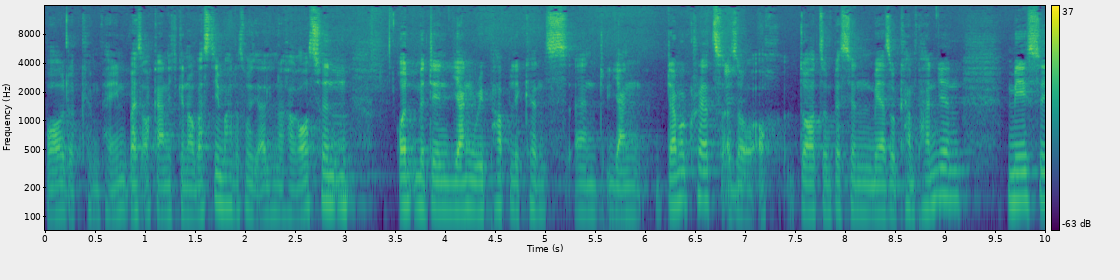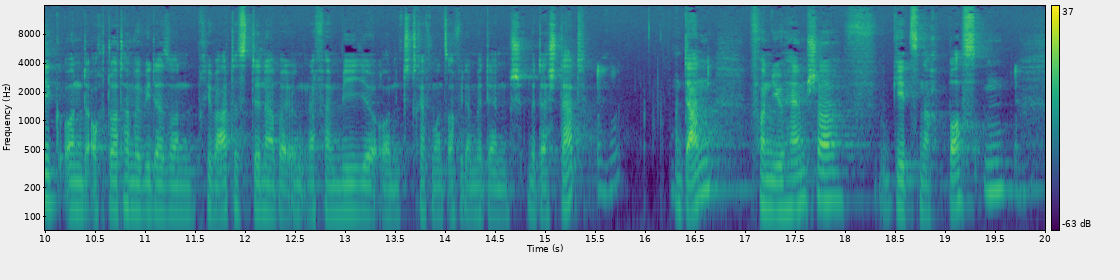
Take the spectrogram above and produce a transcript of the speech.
Baldock Campaign. Weiß auch gar nicht genau, was die machen, das muss ich alles noch herausfinden. Und mit den Young Republicans and Young Democrats, also mhm. auch dort so ein bisschen mehr so kampagnenmäßig. Und auch dort haben wir wieder so ein privates Dinner bei irgendeiner Familie und treffen uns auch wieder mit, dem, mit der Stadt. Mhm. Und dann von New Hampshire geht es nach Boston. Mhm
